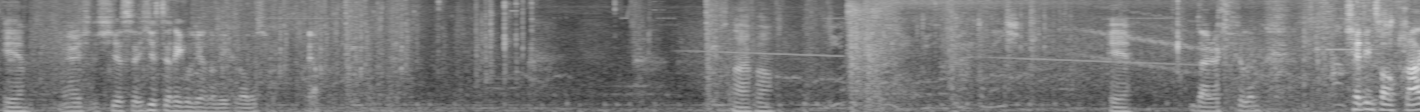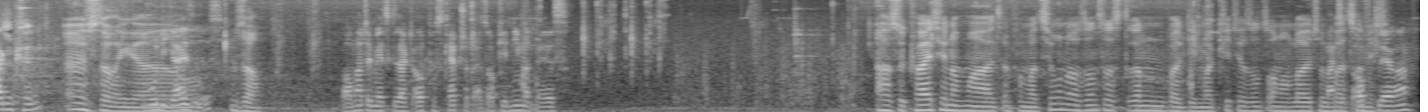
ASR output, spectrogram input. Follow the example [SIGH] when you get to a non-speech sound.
Eh. Nee, ich, ich, hier, ist, der- hier ist der reguläre Weg, glaube ich. Ja. Sniper. Eh. Direct killen. Ich hätte ihn zwar auch fragen können, Ist doch egal. Wo die Geisel ist? So. Warum hat er mir jetzt gesagt Outpost captured, als ob hier niemand mehr ist. Hast du Quiet hier nochmal als Information oder sonst was drin? Weil die markiert ja sonst auch noch Leute. Meinst nicht- Aufklärer?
